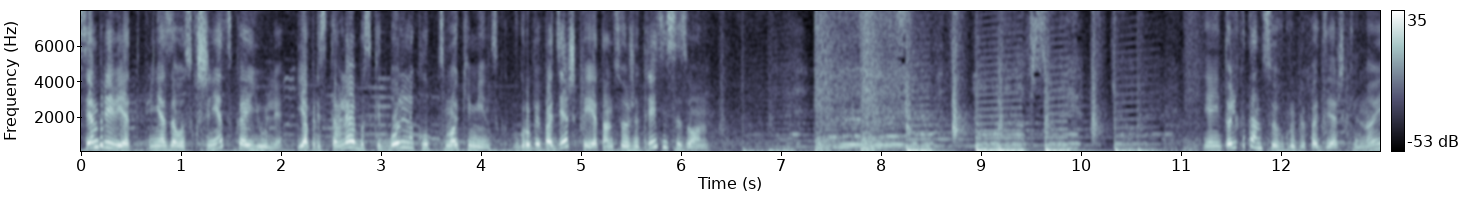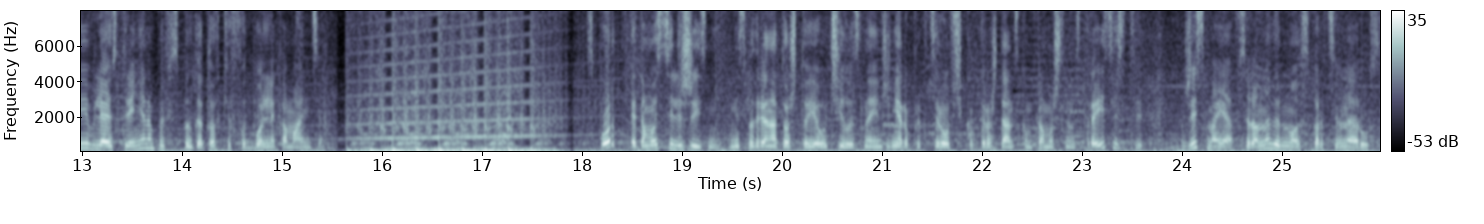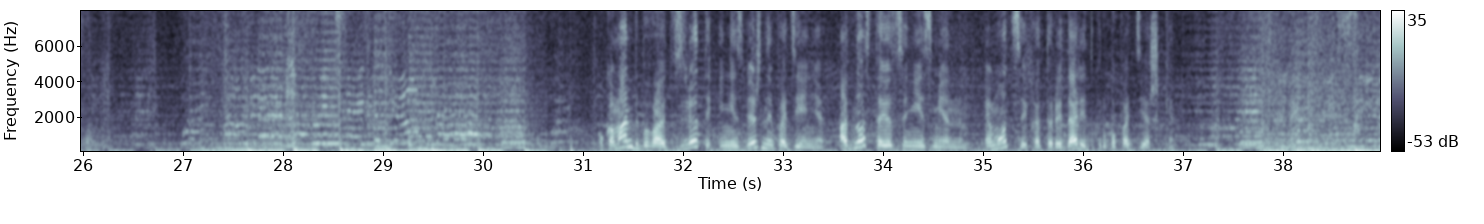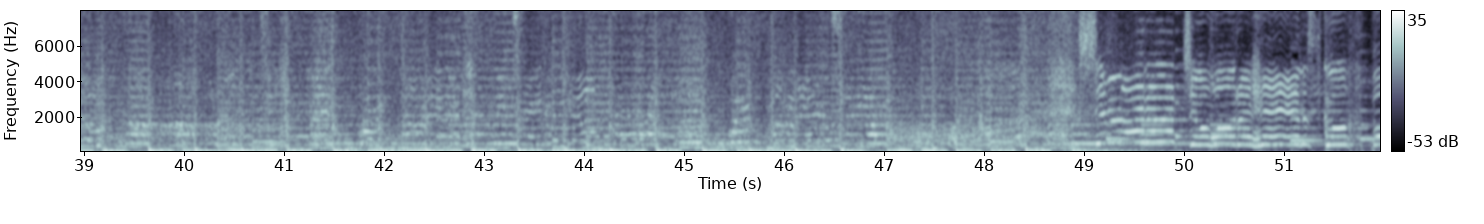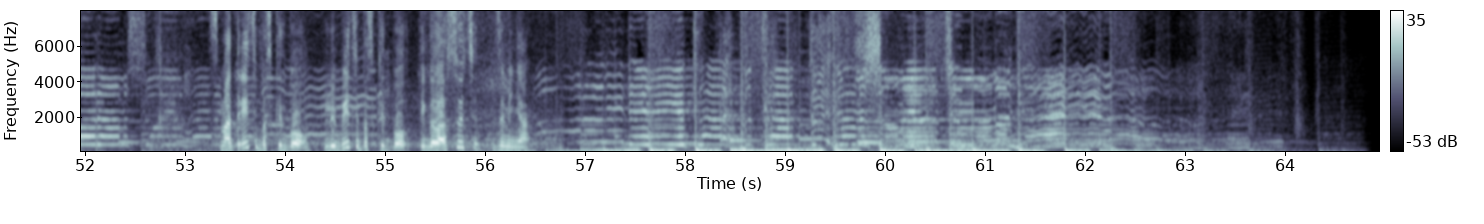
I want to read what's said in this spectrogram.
Всем привет! Меня зовут Скшинецкая Юлия. Я представляю баскетбольный клуб «Цмоки Минск». В группе поддержки я танцую уже третий сезон. Я не только танцую в группе поддержки, но и являюсь тренером по физподготовке в футбольной команде. Спорт – это мой стиль жизни. Несмотря на то, что я училась на инженера-проектировщика в гражданском промышленном строительстве, жизнь моя все равно вернулась в спортивное русло. У команды бывают взлеты и неизбежные падения. Одно остается неизменным – эмоции, которые дарит группа поддержки. Смотрите баскетбол, любите баскетбол и голосуйте за меня.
